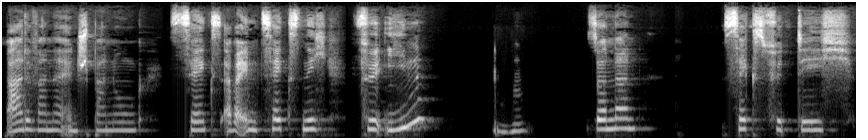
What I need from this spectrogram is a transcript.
Badewanne, Entspannung, Sex, aber eben Sex nicht für ihn, mhm. sondern Sex für dich.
